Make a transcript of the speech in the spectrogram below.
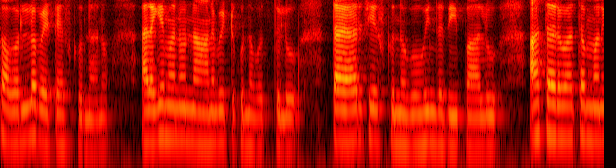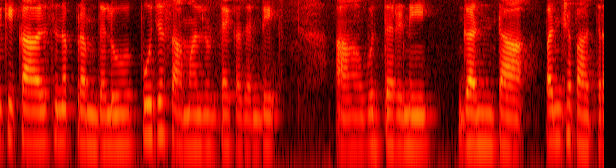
కవర్లో పెట్టేసుకున్నాను. అలాగే మనం నానబెట్టుకున్న ఒత్తులు తయారు చేసుకున్న గోవింద దీపాలు ఆ తర్వాత మనకి కావలసిన ప్రమదలు పూజ సామాన్లు ఉంటాయి కదండి. ఉద్దరిణి గంట పంచపాత్ర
